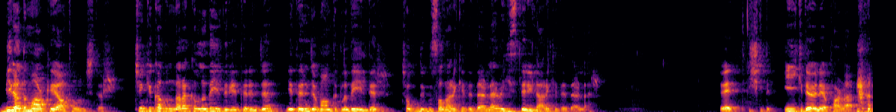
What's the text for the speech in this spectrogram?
bir adım arkaya atılmıştır. Çünkü kadınlar akıllı değildir yeterince, yeterince mantıklı değildir. Çok duygusal hareket ederler ve hisleriyle hareket ederler. Evet, iyi ki de öyle yaparlar.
